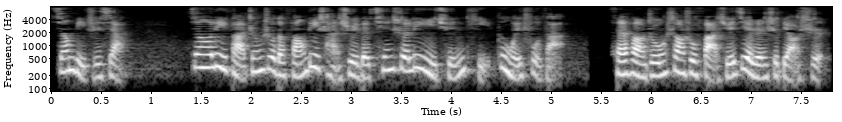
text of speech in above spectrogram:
相比之下，将要立法征收的房地产税的牵涉利益群体更为复杂。采访中，上述法学界人士表示，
